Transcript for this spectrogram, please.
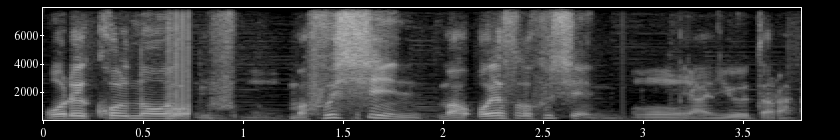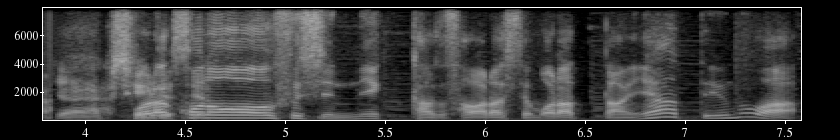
俺この、うん。まあ、不審、まあ、おやその不審うんやん言うたら、いや、不思議ですよ。俺はこの不審に携わらせてもらったんやっていうのは、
